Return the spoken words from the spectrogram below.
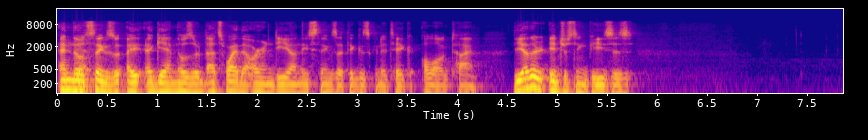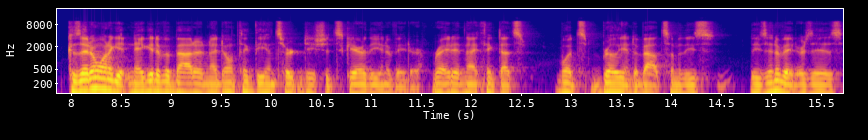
And those yeah. things again, those are that's why the R and D on these things I think is going to take a long time. The other interesting piece is because I don't want to get negative about it, and I don't think the uncertainty should scare the innovator, right? And I think that's what's brilliant about some of these these innovators is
